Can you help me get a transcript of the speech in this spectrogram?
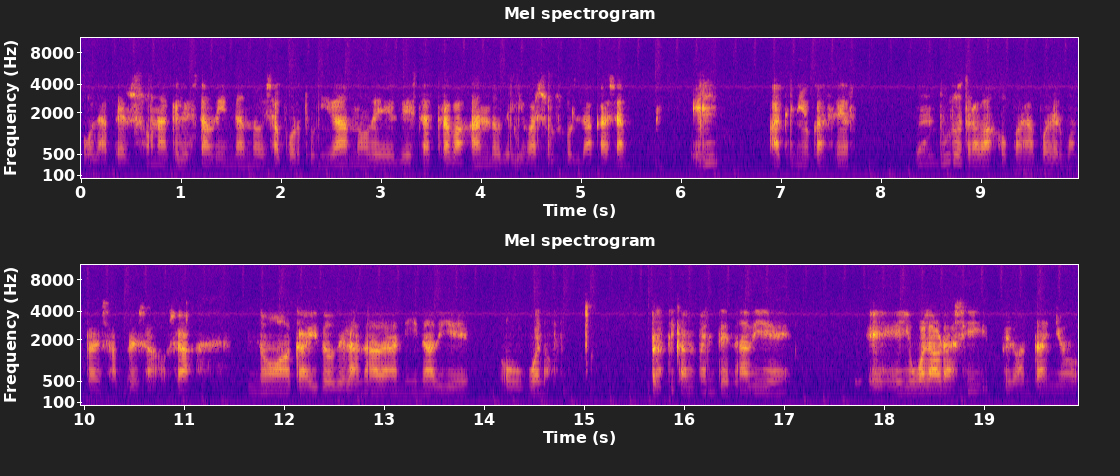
o la persona que le está brindando esa oportunidad ¿no? de, estar trabajando, de llevar su sueldo a casa, él ha tenido que hacer un duro trabajo para poder montar esa empresa. O sea, no ha caído de la nada ni nadie, o bueno, prácticamente nadie, eh, igual ahora sí, pero antaño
